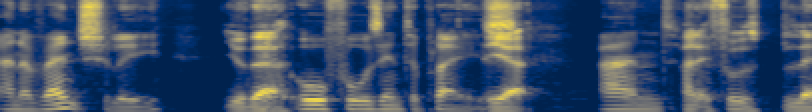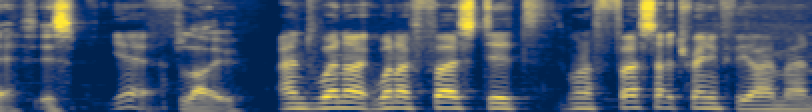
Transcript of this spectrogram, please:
and eventually you're there. it all falls into place Yeah, and and it feels bliss. It's yeah flow. and when I when I first did when I first started training for the Ironman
